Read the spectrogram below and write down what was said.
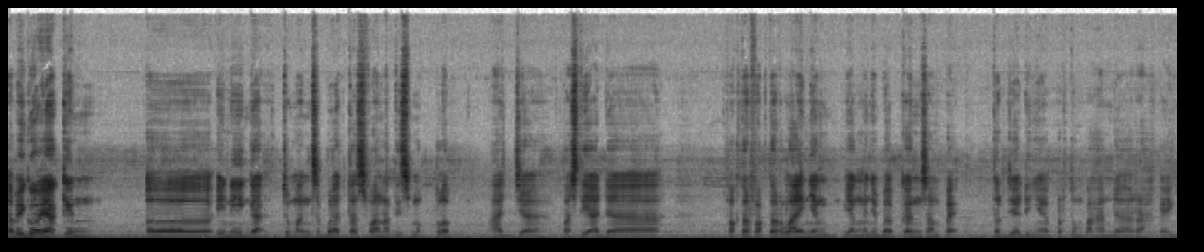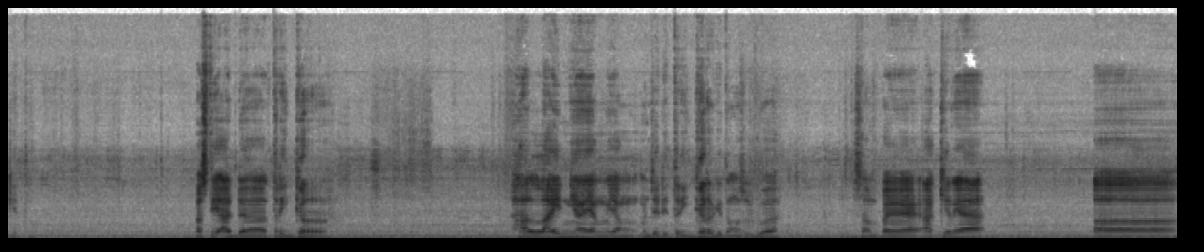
Tapi gue yakin eh, ini nggak cuman sebatas fanatisme klub aja. Pasti ada faktor-faktor lain yang yang menyebabkan sampai terjadinya pertumpahan darah kayak gitu. Pasti ada trigger hal lainnya yang yang menjadi trigger gitu maksud gue sampai akhirnya uh,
